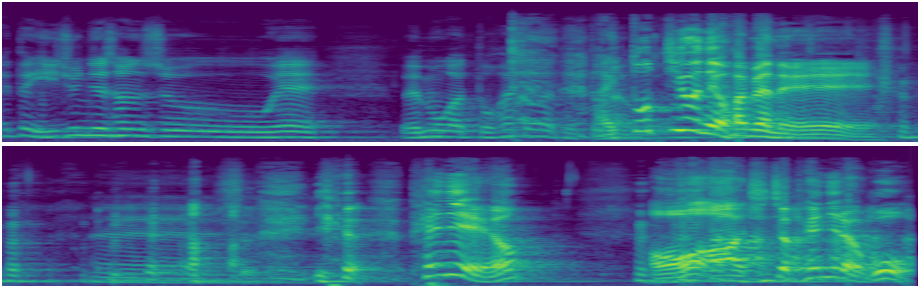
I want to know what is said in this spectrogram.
하여튼 이준재 선수의 외모가 또 화제가 됐더라고요. 아니 또 띄우네 화면을. 예, 팬이에요? 어, 아 진짜 팬이라고?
